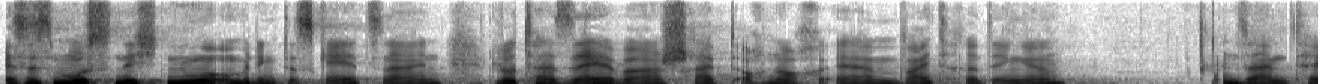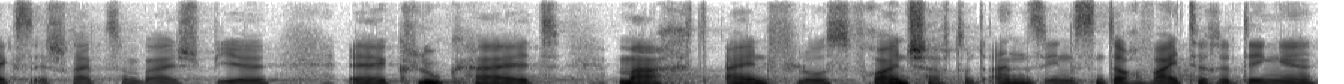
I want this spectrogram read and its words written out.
Es ist, muss nicht nur unbedingt das Geld sein. Luther selber schreibt auch noch ähm, weitere Dinge in seinem Text. Er schreibt zum Beispiel äh, Klugheit, Macht, Einfluss, Freundschaft und Ansehen. Es sind auch weitere Dinge.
